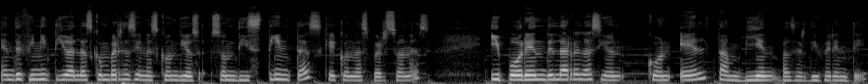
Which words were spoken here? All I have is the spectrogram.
en definitiva las conversaciones con Dios son distintas que con las personas y por ende la relación con Él también va a ser diferente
